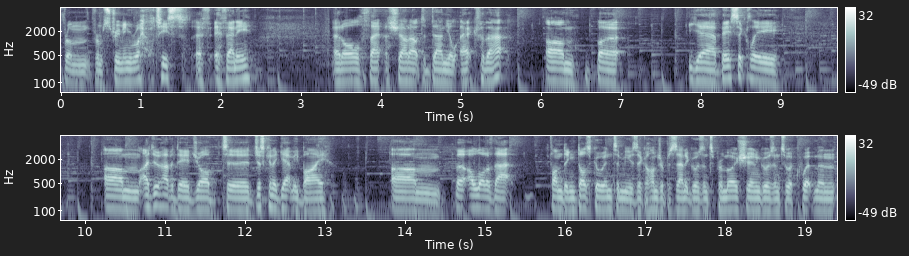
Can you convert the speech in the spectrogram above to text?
from from streaming royalties, if, if any, at all. Th- shout out to Daniel Ek for that. Um, but yeah, basically, um, I do have a day job to just kind of get me by. Um, but a lot of that funding does go into music 100%. It goes into promotion, goes into equipment.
